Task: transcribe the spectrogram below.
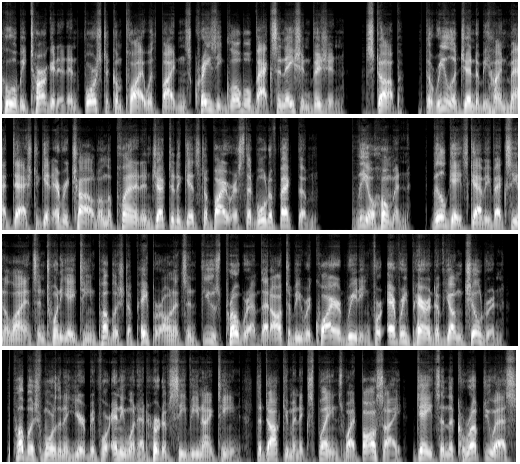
who will be targeted and forced to comply with Biden's crazy global vaccination vision. Stop the real agenda behind Mad Dash to get every child on the planet injected against a virus that won't affect them. Leo Hohmann, Bill Gates Gavi Vaccine Alliance in 2018 published a paper on its Infuse program that ought to be required reading for every parent of young children. Published more than a year before anyone had heard of CV19, the document explains why Fauci, Gates, and the corrupt U.S.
